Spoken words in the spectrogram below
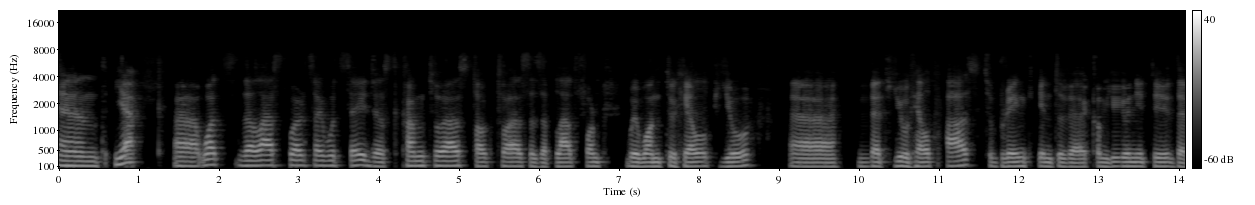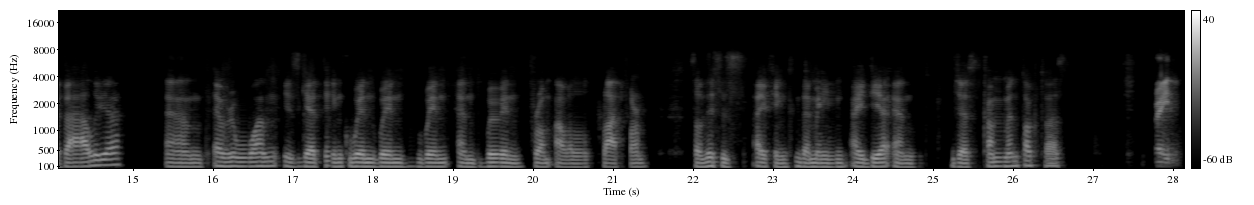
And yeah, uh, what's the last words I would say? Just come to us, talk to us as a platform. We want to help you, uh, that you help us to bring into the community the value and everyone is getting win, win, win, and win from our platform. So this is, I think, the main idea and just come and talk to us. Great.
